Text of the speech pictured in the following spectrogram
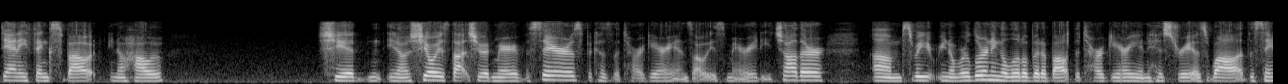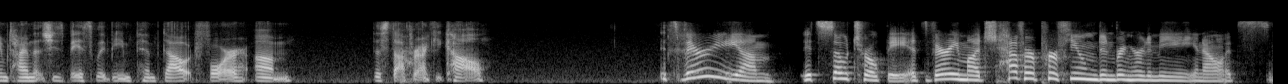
Danny thinks about you know how she had you know she always thought she would marry Viserys because the Targaryens always married each other. Um, so we you know we're learning a little bit about the Targaryen history as well at the same time that she's basically being pimped out for um, this Dothraki Khal. It's very um it's so tropey. It's very much have her perfumed and bring her to me, you know, it's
